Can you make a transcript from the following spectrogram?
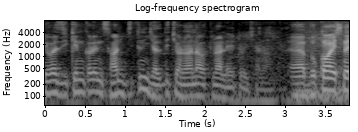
ये बस यकीन करो इंसान जितनी जल्दी चलाना उतना लेट हो जाना। बुकों इसने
